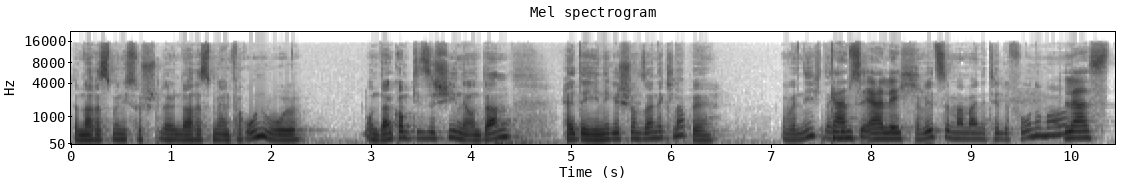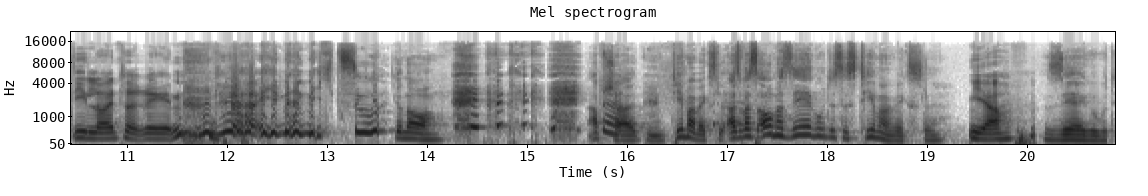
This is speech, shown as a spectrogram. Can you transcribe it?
Danach ist mir nicht so schnell, danach ist mir einfach unwohl. Und dann kommt diese Schiene und dann hält derjenige schon seine Klappe. Und wenn nicht, dann Ganz du, ehrlich. Dann willst du mal meine Telefonnummer? Lass die Leute reden und hör ihnen nicht zu. Genau. Abschalten. Themawechsel. Also was auch mal sehr gut ist, ist Themawechsel. Ja, Sehr gut.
